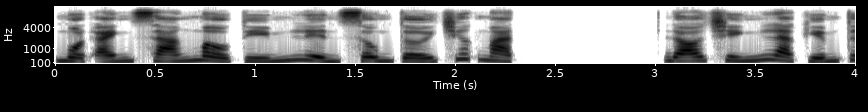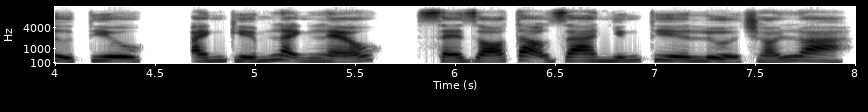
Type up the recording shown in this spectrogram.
một ánh sáng màu tím liền xông tới trước mặt. Đó chính là kiếm tử tiêu, ánh kiếm lạnh lẽo, xé gió tạo ra những tia lửa chói lòa.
